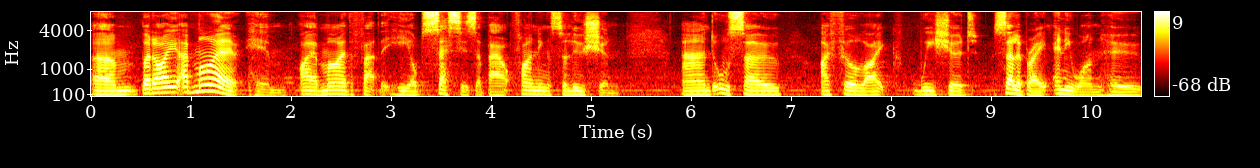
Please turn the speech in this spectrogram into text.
Um, but I admire him. I admire the fact that he obsesses about finding a solution, and also I feel like we should celebrate anyone who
